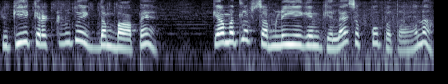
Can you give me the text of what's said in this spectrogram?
क्योंकि ये कैरेक्टर तो एकदम बाप है। क्या मतलब सबने ये गेम खेला है? सबको पता है ना?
